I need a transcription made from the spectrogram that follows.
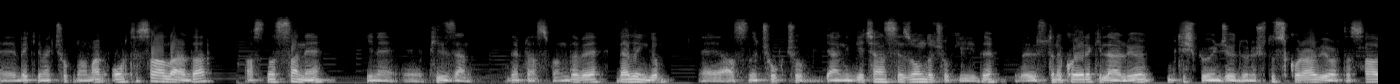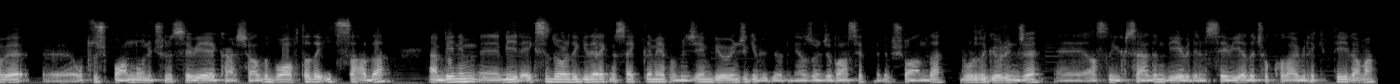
e, beklemek çok normal. Orta sahalarda aslında Sane, Yine e, Pilsen deplasmanında ve Bellingham e, aslında çok çok yani geçen sezon da çok iyiydi. E, üstüne koyarak ilerliyor. Müthiş bir oyuncuya dönüştü. Skorer bir orta saha ve e, 33 puanla 13. seviyeye karşı aldı. Bu hafta da iç sahada yani benim e, bir eksi dörde giderek mesela ekleme yapabileceğim bir oyuncu gibi görünüyor. Az önce bahsetmedim. Şu anda burada görünce e, aslında yükseldim diyebilirim. Seviye de çok kolay bir rakip değil ama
